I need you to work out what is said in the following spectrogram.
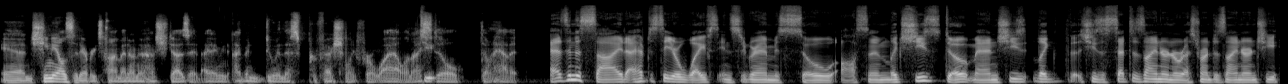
And she nails it every time. I don't know how she does it. I mean, I've been doing this professionally for a while and I Do still don't have it. As an aside, I have to say your wife's Instagram is so awesome. Like she's dope, man. She's like she's a set designer and a restaurant designer, and she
